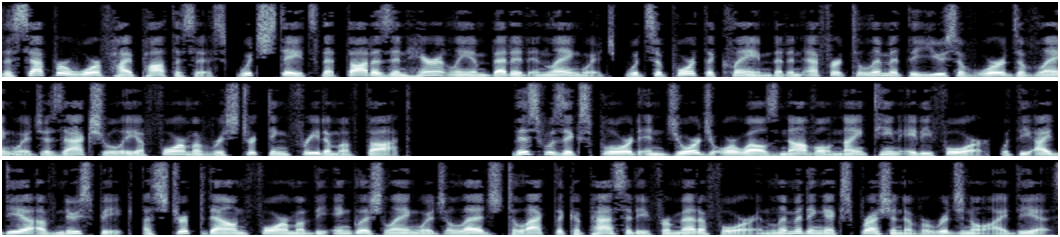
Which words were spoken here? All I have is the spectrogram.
The Sapir-Whorf hypothesis, which states that thought is inherently embedded in language, would support the claim that an effort to limit the use of words of language is actually a form of restricting freedom of thought. This was explored in George Orwell's novel 1984, with the idea of newspeak, a stripped-down form of the English language alleged to lack the capacity for metaphor and limiting expression of original ideas.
